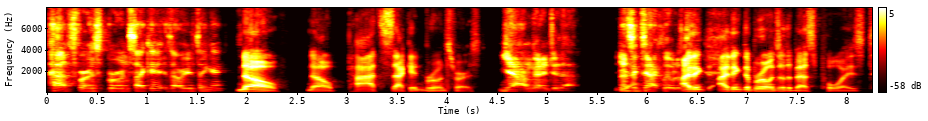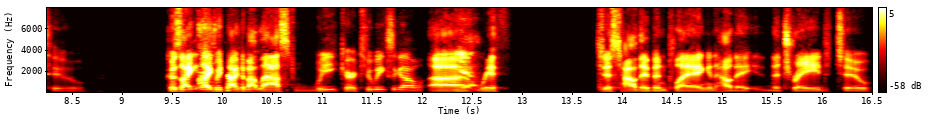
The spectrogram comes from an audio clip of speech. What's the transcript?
Pats first, Bruins second. Is that what you're thinking? no, no, Pats second, Bruins first. Yeah, I'm gonna do that. That's Yeah. exactly what I think I think the Bruins are the best poised to because like I- like we talked about last week or two weeks ago, uh Yeah. with just how they've been playing and how they the trade too.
